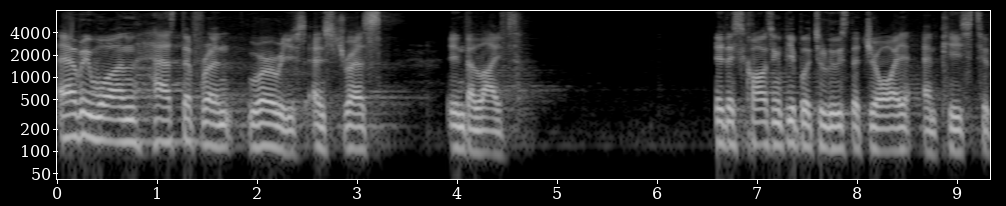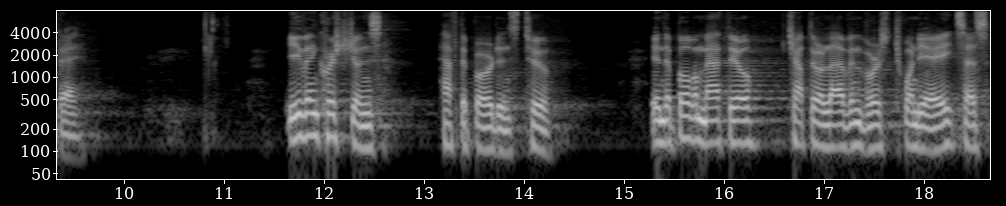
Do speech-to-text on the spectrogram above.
Everyone has different worries and stress in their life. It is causing people to lose the joy and peace today. Even Christians have the burdens too. In the book of Matthew, chapter 11, verse 28 says,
